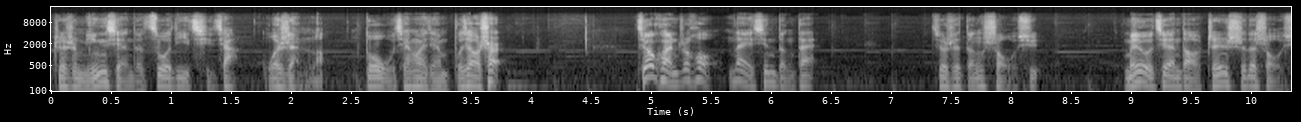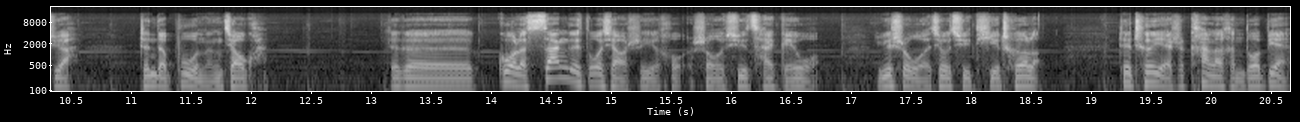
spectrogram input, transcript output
这是明显的坐地起价，我忍了，多五千块钱不叫事儿。交款之后耐心等待，就是等手续，没有见到真实的手续啊，真的不能交款。这个过了三个多小时以后，手续才给我，于是我就去提车了。这车也是看了很多遍，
